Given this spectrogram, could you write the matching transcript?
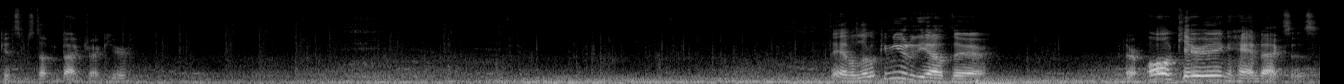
Get some stuff and backtrack here. They have a little community out there. They're all carrying hand axes.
